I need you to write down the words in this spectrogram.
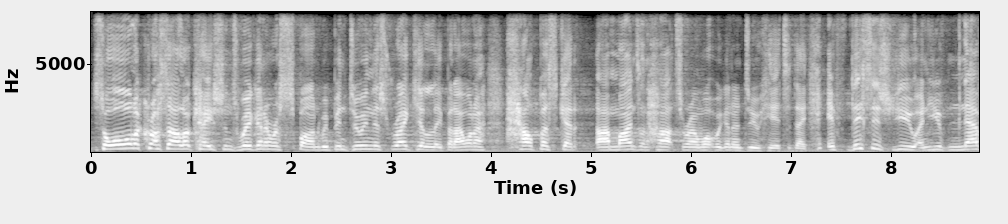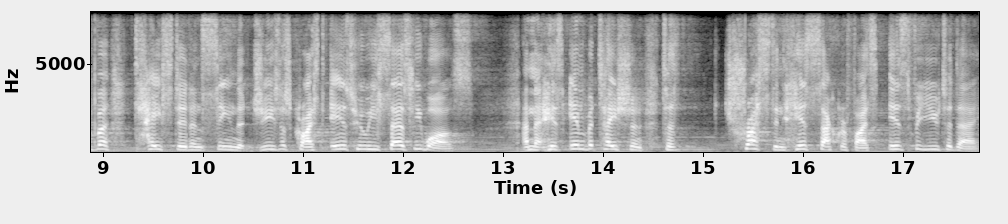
So, all across our locations, we're going to respond. We've been doing this regularly, but I want to help us get our minds and hearts around what we're going to do here today. If this is you and you've never tasted and seen that Jesus Christ is who he says he was, and that his invitation to trust in his sacrifice is for you today,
